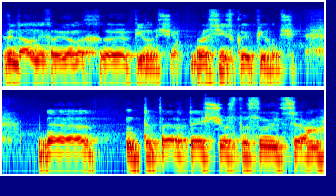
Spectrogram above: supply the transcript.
віддалених районах е, півночі, російської півночі. Е, Тепер те, що стосується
